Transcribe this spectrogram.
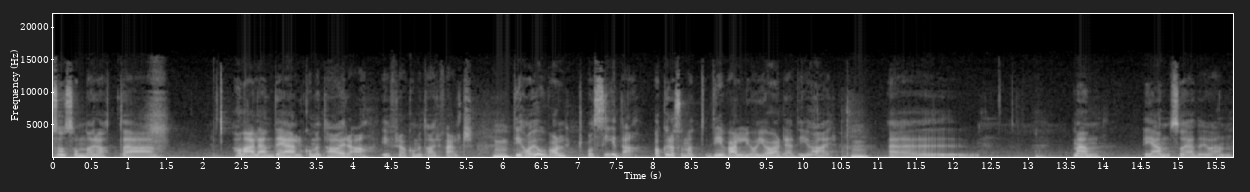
sånn som når at uh, han Erlend deler kommentarer fra kommentarfelt. Mm. De har jo valgt å si det. Akkurat som at de velger å gjøre det de gjør. Mm. Eh, men igjen så er det jo en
